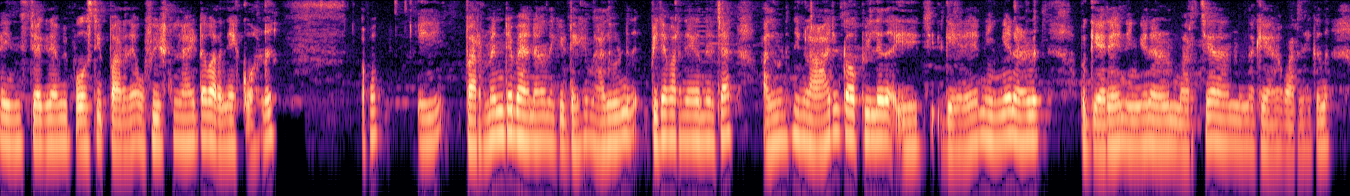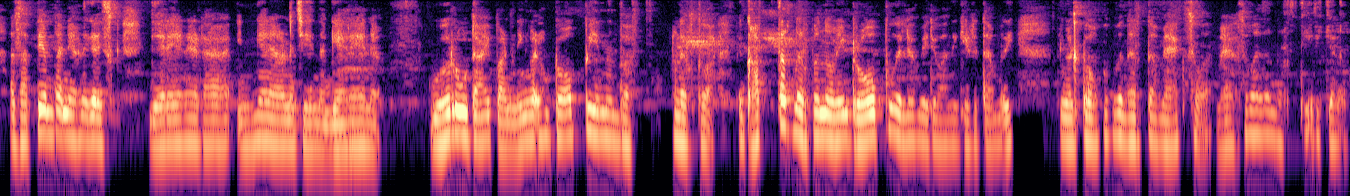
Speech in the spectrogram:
ഇൻസ്റ്റാഗ്രാമിൽ പോസ്റ്റിൽ പറഞ്ഞ ഒഫീഷ്യലായിട്ട് പറഞ്ഞേക്കുവാണ്. അപ്പം ഇനി പെർമനന്റ് ബാനാണ് കിട്ടിയേക്കുന്നത് അതുകൊണ്ട് പിന്നെ പറഞ്ഞേക്കുന്നത് വെച്ചാൽ അതുകൊണ്ട് നിങ്ങൾ ആരും ടോപ്പില്ല ഗരേൻ ഇങ്ങനെയാണ് അപ്പോൾ ഗരേൻ ഇങ്ങനെയാണ് മറിച്ചതാണെന്നൊക്കെയാണ് പറഞ്ഞേക്കുന്നത്. അത് സത്യം തന്നെയാണ് ഗൈസ് ഗരേനയുടെ ഇങ്ങനെയാണ് ചെയ്യുന്നത് ഗരേന. വേറൊരു ടൈപ്പാണ് നിങ്ങൾ ടോപ്പ് ചെയ്യുന്നത് നിർത്തുക. നിങ്ങൾക്ക് അത്ര നിർബന്ധമാണെങ്കിൽ ഡ്രോപ്പ് വല്ലതും വരുവാണെങ്കിൽ എടുത്താൽ മതി. നിങ്ങൾ ടോപ്പ് നിർത്തുക. മാക്സിമം മാക്സിമം അത് നിർത്തിയിരിക്കണം.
